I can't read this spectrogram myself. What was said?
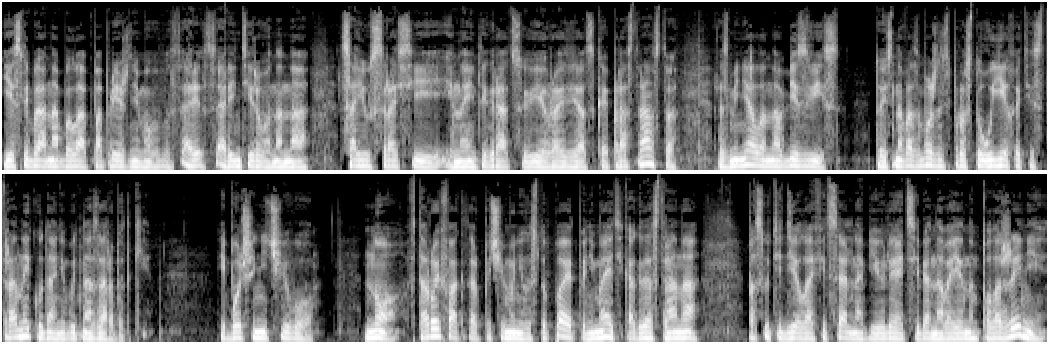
если бы она была по-прежнему ориентирована на союз с Россией и на интеграцию в евроазиатское пространство, разменяла на безвиз. То есть на возможность просто уехать из страны куда-нибудь на заработки. И больше ничего. Но второй фактор, почему не выступает, понимаете, когда страна, по сути дела, официально объявляет себя на военном положении,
